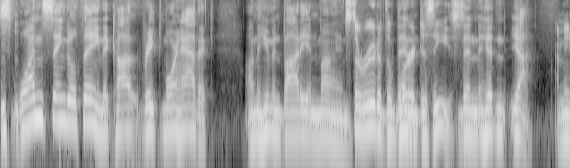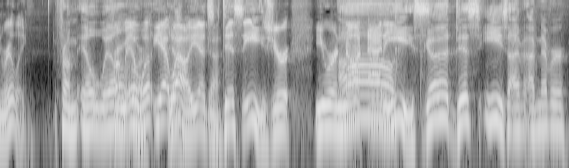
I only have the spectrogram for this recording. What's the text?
one single thing that caused, wreaked more havoc on the human body and mind It's the root of the than- word disease. than hidden. Yeah, I mean, really. From ill will. From ill will. Yeah, well, yeah, it's yeah. dis-ease. You're you are not at Oh, ease. Good dis-ease. I've I've never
